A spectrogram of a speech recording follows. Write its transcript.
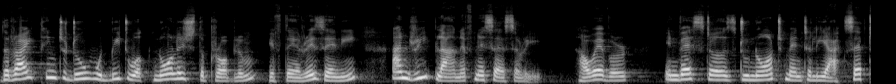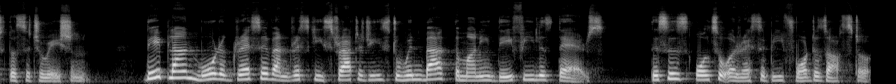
the right thing to do would be to acknowledge the problem, if there is any, and replan if necessary. However, investors do not mentally accept the situation. They plan more aggressive and risky strategies to win back the money they feel is theirs. This is also a recipe for disaster.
